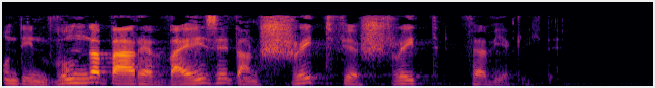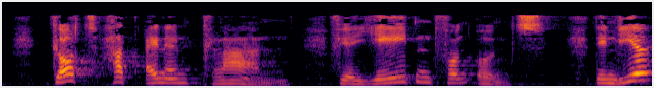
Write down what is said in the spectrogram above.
und in wunderbarer Weise dann Schritt für Schritt verwirklichte. Gott hat einen Plan für jeden von uns, den wir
